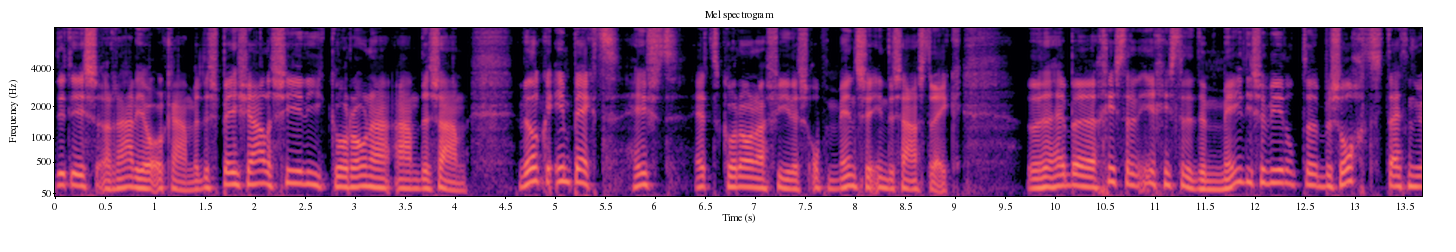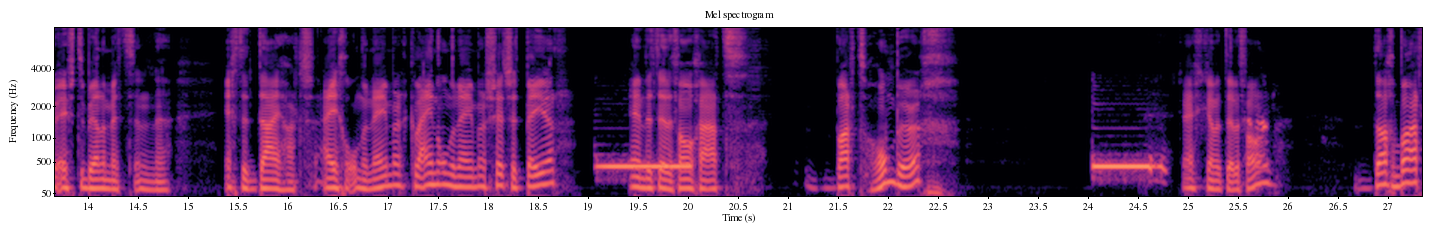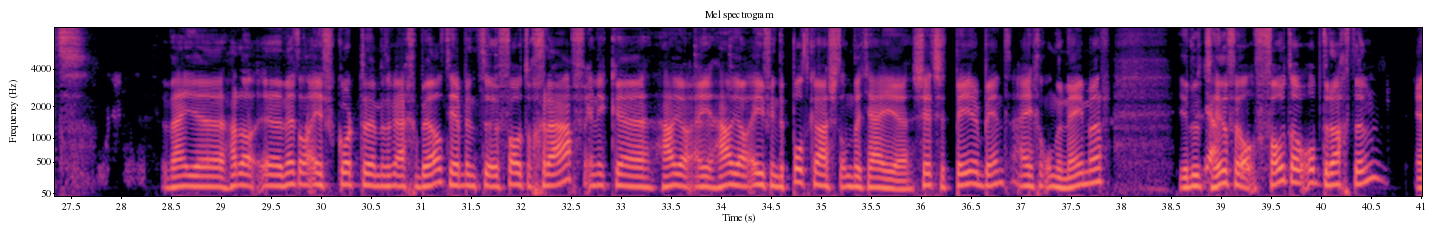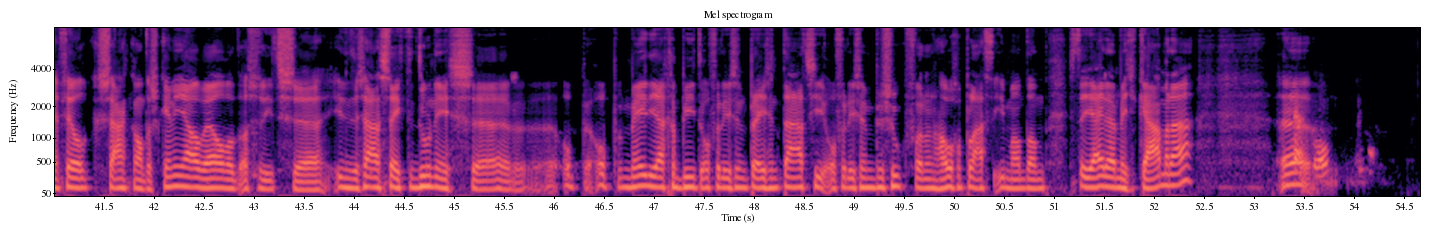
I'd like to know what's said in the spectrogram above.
Dit is Radio Orkaan met de speciale serie Corona aan de Zaan. Welke impact heeft het coronavirus op mensen in de Zaanstreek? We hebben gisteren en eergisteren de medische wereld uh, bezocht. Tijd om nu even te bellen met een uh, echte diehard eigen ondernemer, kleine ondernemer, ZZP'er. En de telefoon gaat Bart Homburg. Krijg ik aan de telefoon. Dag Bart. Wij uh, hadden uh, net al even kort uh, met elkaar gebeld. Jij bent fotograaf en ik haal, jou, haal jou even in de podcast omdat jij ZZP'er bent, eigen ondernemer. Je doet ja, heel veel foto-opdrachten en veel zaankanters kennen jou wel. Want als er iets in de Zaanstreek te doen is op, op mediagebied of er is een presentatie of er is een bezoek van een hooggeplaatst iemand, dan sta jij daar met je camera. ja,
